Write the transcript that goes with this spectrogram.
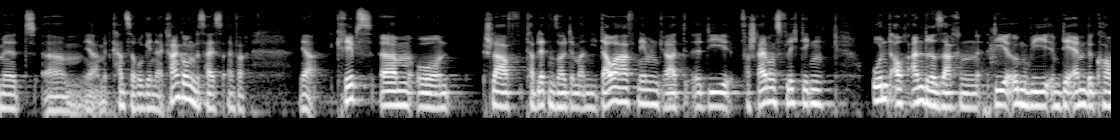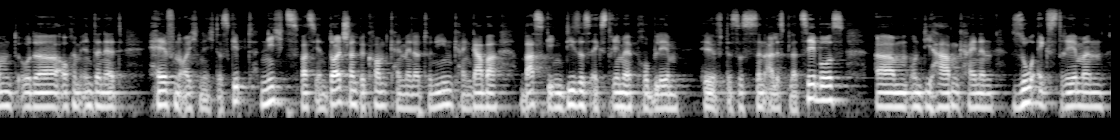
mit, ähm, ja, mit kanzerogenen Erkrankungen, das heißt einfach ja, Krebs ähm, und Schlaftabletten sollte man nie dauerhaft nehmen, gerade äh, die verschreibungspflichtigen und auch andere Sachen, die ihr irgendwie im DM bekommt oder auch im Internet, helfen euch nicht. Es gibt nichts, was ihr in Deutschland bekommt, kein Melatonin, kein GABA, was gegen dieses extreme Problem hilft. Das ist, sind alles Placebos ähm, und die haben keinen so extremen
